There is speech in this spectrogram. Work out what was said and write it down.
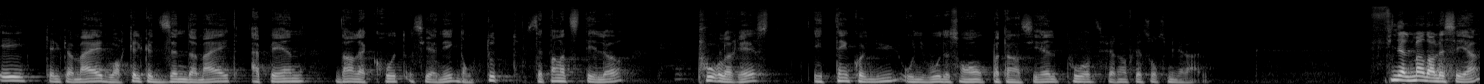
et quelques mètres, voire quelques dizaines de mètres à peine dans la croûte océanique. Donc, toute cette entité-là, pour le reste, est inconnue au niveau de son potentiel pour différentes ressources minérales. Finalement, dans l'océan,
